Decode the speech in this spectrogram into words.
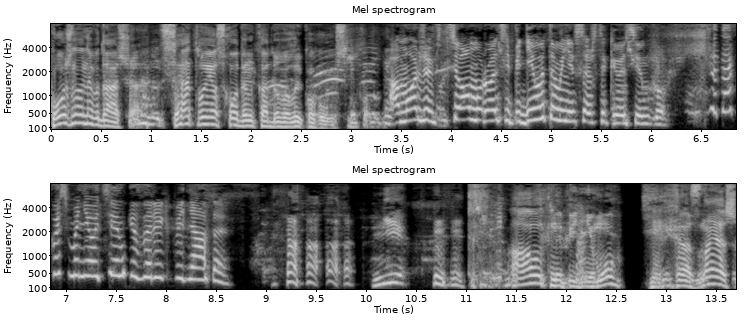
Кожна невдача це твоя сходинка до великого успіху. А може в цьому році піднімете мені все ж таки оцінку? Що якось мені оцінки за рік підняти? Ні. А от не підніму. Знаєш,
